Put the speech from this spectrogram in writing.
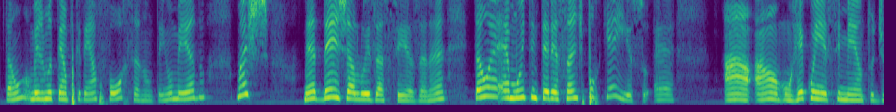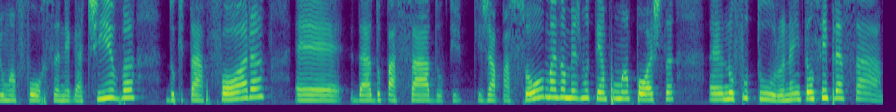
Então, ao mesmo tempo que tem a força, não tenho medo, mas né, deixe a luz acesa. Né? Então, é, é muito interessante porque é isso. É, há, há um reconhecimento de uma força negativa, do que está fora é, da, do passado que, que já passou, mas ao mesmo tempo uma aposta é, no futuro. Né? Então, sempre essa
